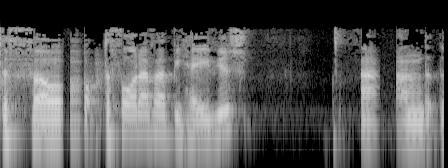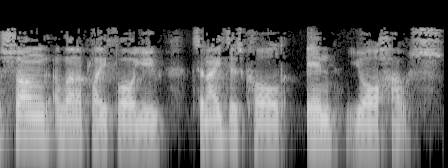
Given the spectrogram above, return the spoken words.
the, for, the Forever Behaviours, and the song I'm going to play for you tonight is called In Your House.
